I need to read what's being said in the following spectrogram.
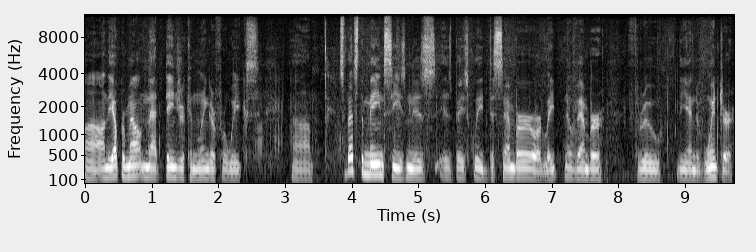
Uh, on the upper mountain, that danger can linger for weeks. Uh, so that's the main season is, is basically December or late November through the end of winter.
